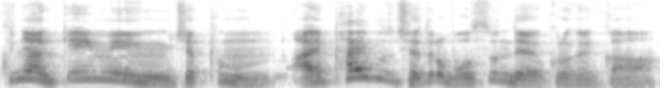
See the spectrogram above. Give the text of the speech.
그냥 Gaming 제품 i5도 제대로 못 쓴대요. 그러니까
